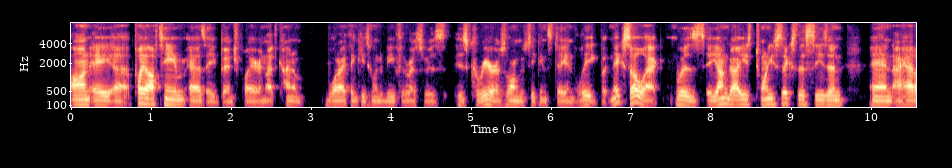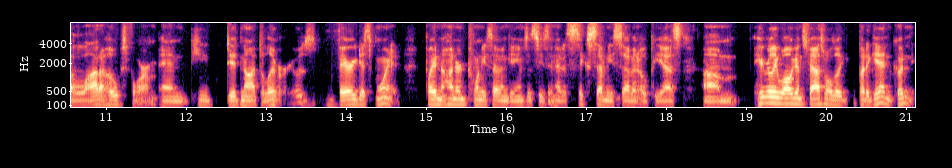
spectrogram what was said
on a uh, playoff team as a bench player, and that's kind of what I think he's going to be for the rest of his his career as long as he can stay in the league. But Nick Solak was a young guy; he's 26 this season, and I had a lot of hopes for him, and he did not deliver. It was very disappointed played in 127 games this season, had a 677 OPS. Um, hit really well against fastball, but again, couldn't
